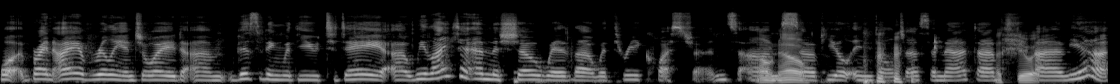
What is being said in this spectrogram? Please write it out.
Well, Brian, I have really enjoyed um, visiting with you today. Uh, we like to end the show with uh, with three questions. Um, no. So if you'll indulge us in that, um, let's do it um, yeah.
